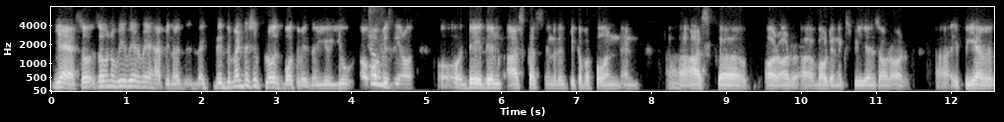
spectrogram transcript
Yeah, so so no, we, we are very happy. You know, like the, the mentorship flows both ways. You know, you you True. obviously you know oh, they they'll ask us. You know, they'll pick up a phone and uh, ask uh, or or about an experience or or if we have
